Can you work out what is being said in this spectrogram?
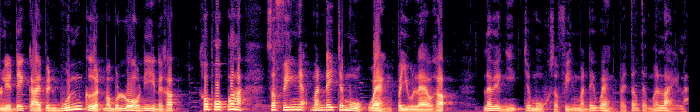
เลียนได้กลายเป็นวุ้นเกิดมาบนโลกนี่นะครับเขาพบว่าสฟิงค์เนี่ยมันได้จมูกแหว่งไปอยู่แล้วครับแล้วอย่างนี้จมูกสฟิงค์มันได้แหว่งไปตั้งแต่เมื่อไหร่ล่ะ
